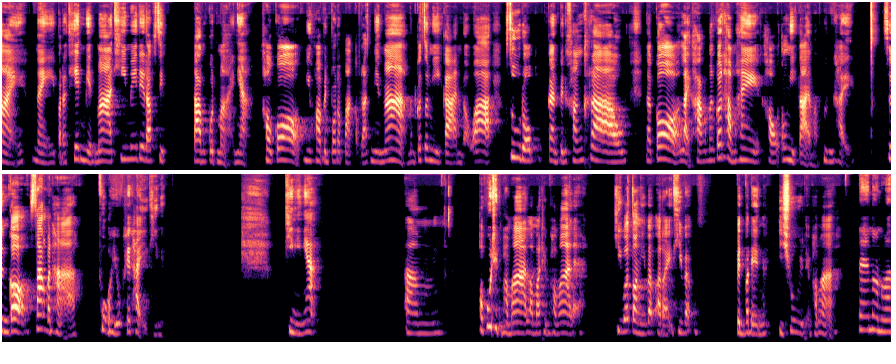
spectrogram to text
มาย ในประเทศเมียนมาที่ไม่ได้รับสิทธิ์ตามกฎหมายเนี่ยเขาก็มีความเป็นปรปักษ์กับรัฐเมียนมา มันก็จะมีการแบบว่าสู้รบกันเป็นครั้งคราว แล้วก็หลายครั้งมันก็ทำให้เขาต้องหนีตายมาพึ่งไทย ซึ่งก็สร้างปัญหาผู้อพยพให้ไทยอีกทีหนึงทีนี้เนี่ยอพอพูดถึงพม่าเรามาถึงพม่าแหละ คิดว่าตอนนี้แบบอะไรที่แบบเป็นประเด็นอิชูอยู่ในพม่า แน่นอนว่า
